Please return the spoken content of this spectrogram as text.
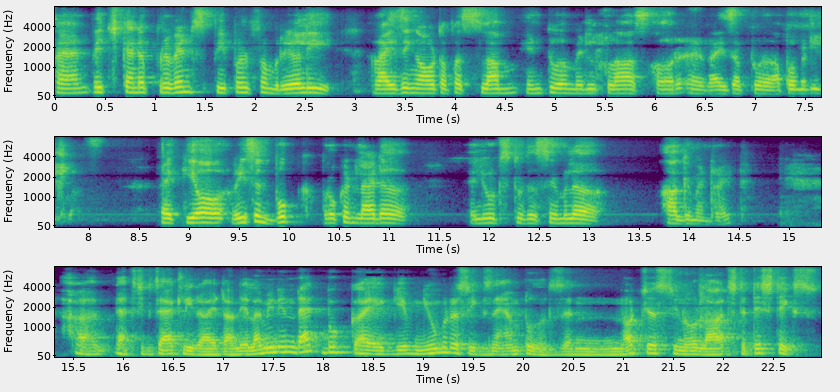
and which kind of prevents people from really rising out of a slum into a middle class or a rise up to an upper middle class. Like your recent book, Broken Ladder, alludes to the similar argument, right? Uh, that's exactly right, Anil. I mean, in that book, I give numerous examples and not just, you know, large statistics.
